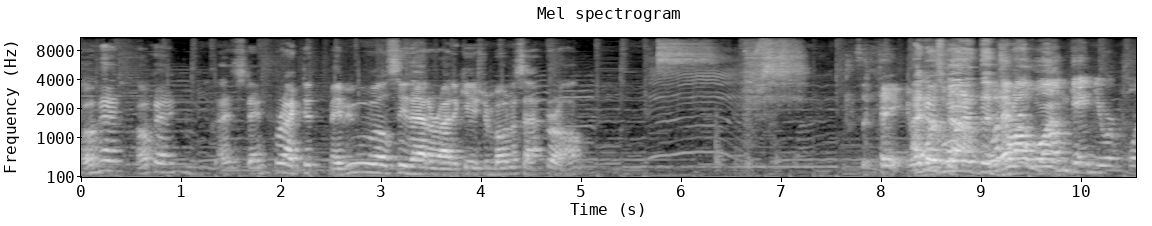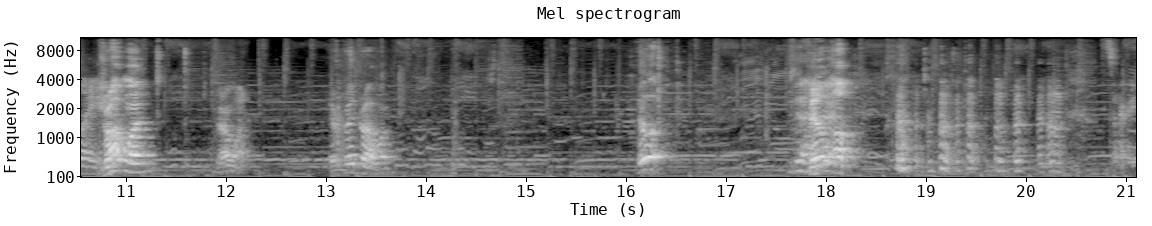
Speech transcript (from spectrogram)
Yes! Okay, okay. I stand corrected. Maybe we will see that eradication bonus after all. Hey, I just worked out. wanted to Whatever draw long one. game you were playing. Draw one. Draw one. Everybody draw one. Fill up. Fill up. Sorry.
